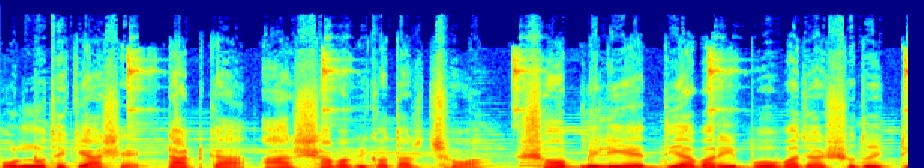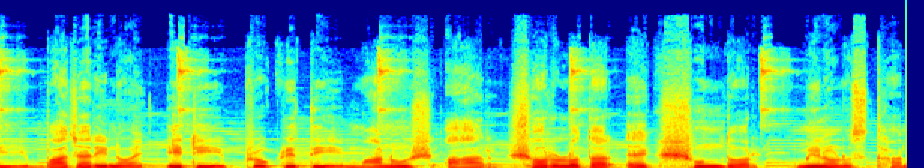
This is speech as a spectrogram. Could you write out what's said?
পণ্য থেকে আসে টাটকা আর স্বাভাবিকতার ছোঁয়া। সব মিলিয়ে দিয়াবাড়ি বউবাজার শুধু একটি বাজারই নয়, এটি প্রকৃতি, মানুষ আর সরলতার এক সুন্দর মিলনস্থান।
